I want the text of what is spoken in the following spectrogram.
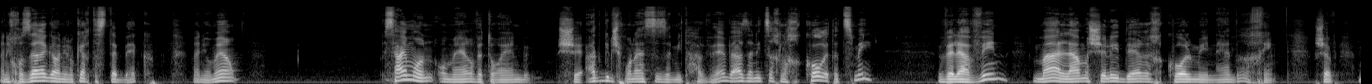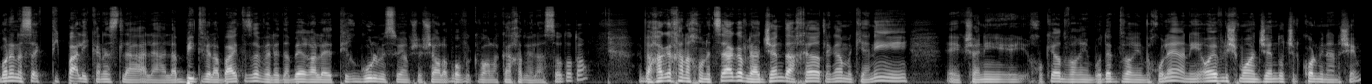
אני חוזר רגע ואני לוקח את הסטפ בק, ואני אומר, סיימון אומר וטוען שעד גיל 18 זה מתהווה, ואז אני צריך לחקור את עצמי ולהבין מה הלמה שלי דרך כל מיני דרכים. עכשיו, בואו ננסה טיפה להיכנס לביט ולבית הזה ולדבר על תרגול מסוים שאפשר לבוא וכבר לקחת ולעשות אותו. ואחר כך אנחנו נצא אגב לאג'נדה אחרת לגמרי, כי אני, אה, כשאני חוקר דברים, בודק דברים וכולי, אני אוהב לשמוע אג'נדות של כל מיני אנשים.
